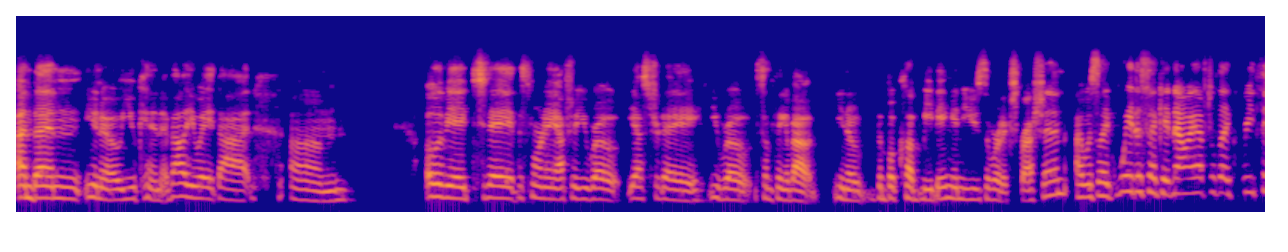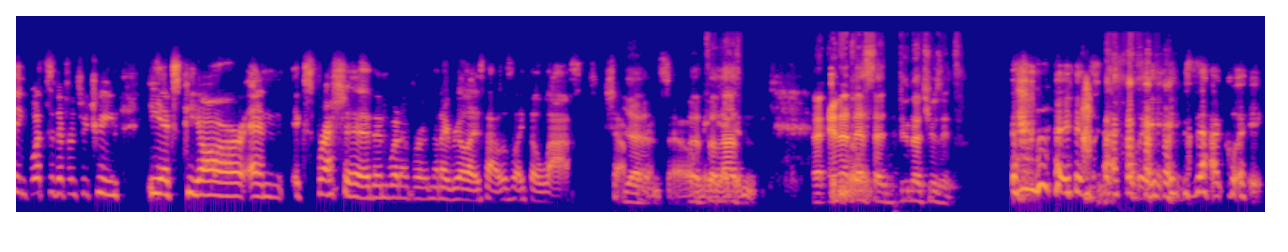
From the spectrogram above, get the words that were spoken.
and then, you know, you can evaluate that um Olivier, today, this morning, after you wrote yesterday, you wrote something about, you know, the book club meeting and you used the word expression. I was like, wait a second, now I have to like rethink what's the difference between EXPR and expression and whatever. And then I realized that was like the last chapter. Yeah, and so that's the last. didn't, and didn't Atlas really- said, do not use it. right, exactly, exactly.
